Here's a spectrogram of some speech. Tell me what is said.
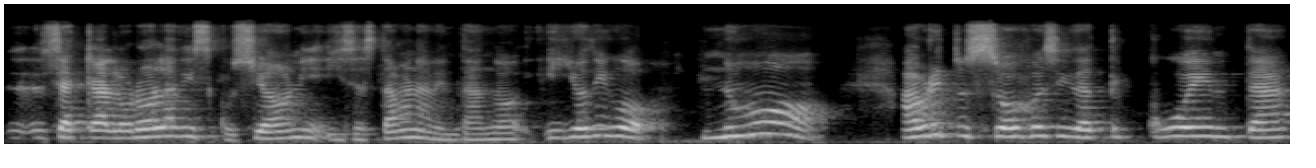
eh, se acaloró la discusión y, y se estaban aventando. Y yo digo, no, abre tus ojos y date cuenta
